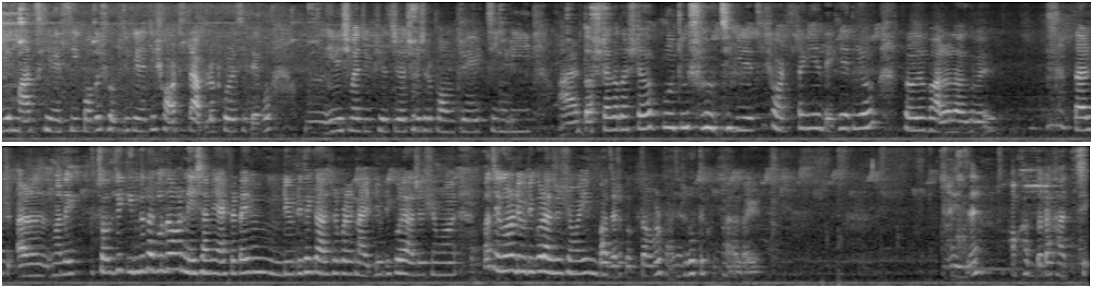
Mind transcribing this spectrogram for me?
গিয়ে মাছ কিনেছি, কত সবজি কিনেছি, শর্টসটা আপলোড করেছি, দেখো। ইলিশ মাছ বিক্রি হচ্ছিল ছোটো ছোটো পমফ্রেট, চিংড়ি, আর দশ টাকা দশ টাকা প্রচুর সবজি কিনেছি, শর্টসটা গিয়ে দেখে দিও তোমাদের ভালো লাগবে। তার আর মানে সবজি কিনতে থাকলে তো আমার নেশা আমি একটা টাইম ডিউটি থেকে আসার পরে নাইট ডিউটি করে আসার সময় বা যে কোনো ডিউটি করে আসার সময় বাজার করতাম। আমার বাজার করতে খুব ভালো লাগে। এই যে অখাদ্যটা খাচ্ছি।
